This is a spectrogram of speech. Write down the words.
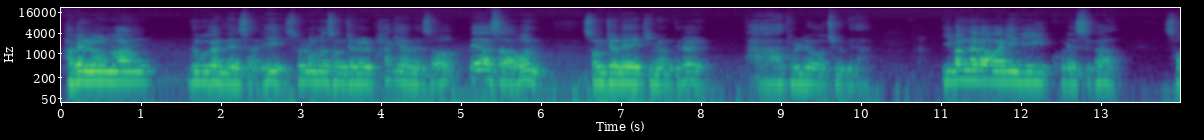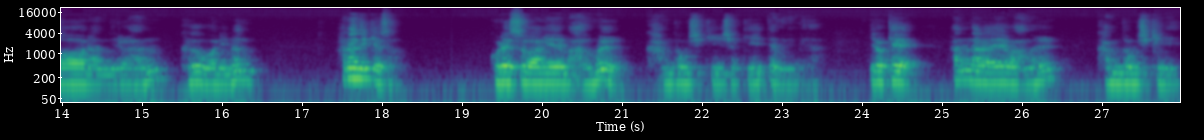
바벨론 왕 느부갓네살이 솔로몬 성전을 파괴하면서 빼앗아 온 성전의 기명들을 다 돌려줍니다. 이방 나라 왕인 이 고레스가 선한 일을 한 그 원인은 하나님께서 고레스 왕의 마음을 감동시키셨기 때문입니다. 이렇게 한 나라의 왕을 감동시키니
